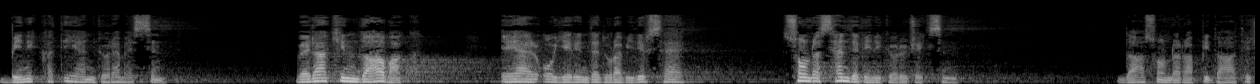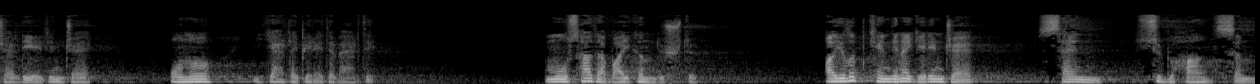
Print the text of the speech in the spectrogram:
beni katiyen göremezsin. Velakin dağa bak, eğer o yerinde durabilirse, sonra sen de beni göreceksin. Daha sonra Rabbi dağa tecelli edince, onu yerle bir ediverdi. Musa da baygın düştü. Ayılıp kendine gelince, sen Sübhansın.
